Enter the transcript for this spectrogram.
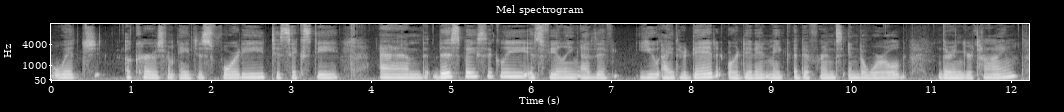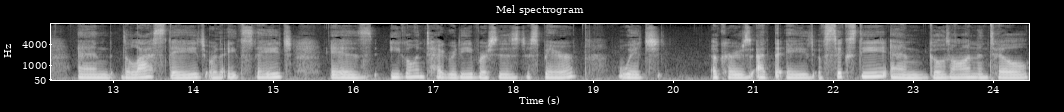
which occurs from ages 40 to 60. And this basically is feeling as if you either did or didn't make a difference in the world during your time. And the last stage, or the eighth stage, is ego integrity versus despair, which occurs at the age of 60 and goes on until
